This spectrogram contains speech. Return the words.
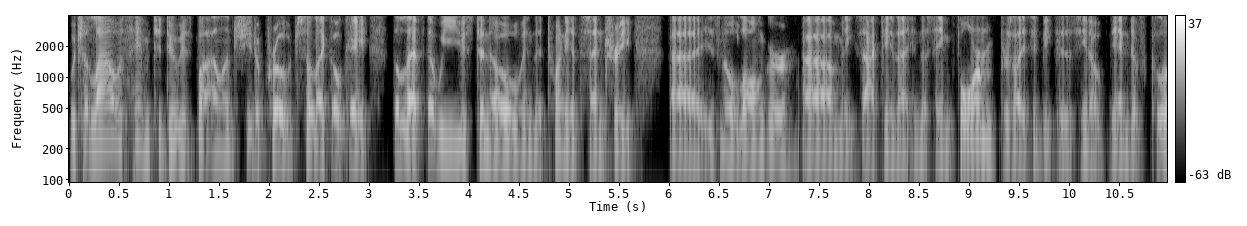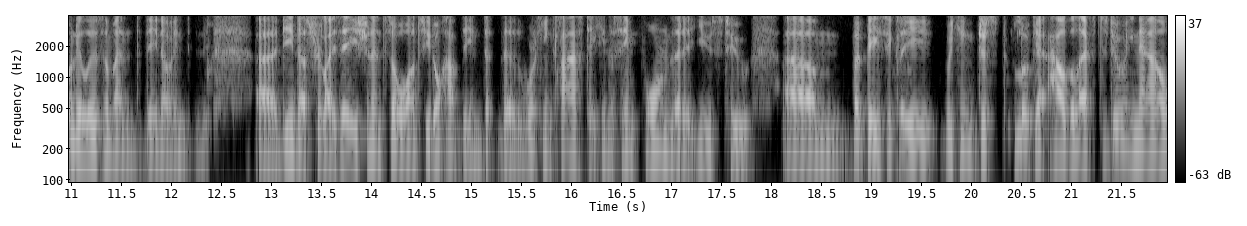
which allows him to do his balance sheet approach. So, like, okay, the left that we used to know in the 20th century uh, is no longer um, exactly in that in the same form, precisely because you know the end of colonialism and you know in, uh, deindustrialization and so on. So you don't have the the working class taking the same form that it used to. Um, but basically, we can just look at how the left's doing now.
